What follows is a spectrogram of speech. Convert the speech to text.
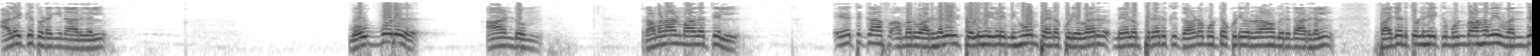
அழைக்க தொடங்கினார்கள். ஒவ்வொரு ஆண்டும் ரமலான் மாதத்தில் ஏத்துகாஃப் அமர்வார்கள் தொழுகைகளை மிகவும் பேணக்கூடியவர் மேலும் பிறருக்கு கவனமூட்டக்கூடியவர்களாகவும் இருந்தார்கள். ஃபஜர் தொழுகைக்கு முன்பாகவே வந்து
